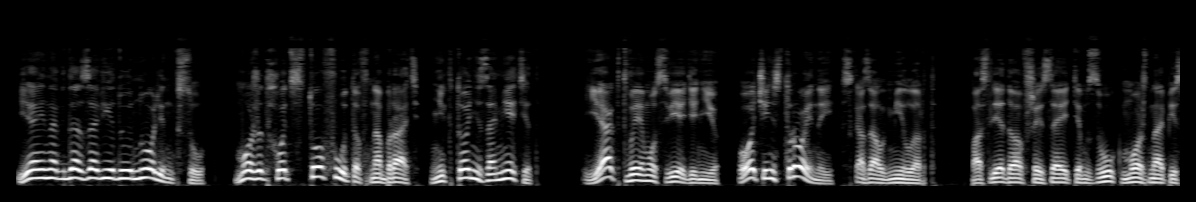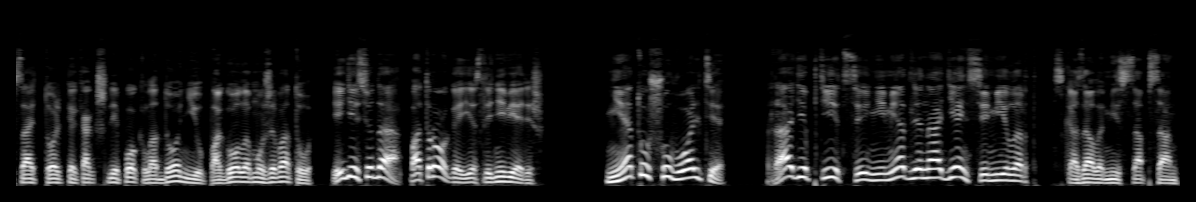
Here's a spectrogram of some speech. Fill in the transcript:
«Я иногда завидую Ноллингсу. Может, хоть сто футов набрать, никто не заметит». «Я, к твоему сведению, очень стройный», — сказал Миллард. Последовавший за этим звук можно описать только как шлепок ладонью по голому животу. «Иди сюда, потрогай, если не веришь». «Нет уж, увольте». «Ради птицы немедленно оденься, Миллард», — сказала мисс Сапсан.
